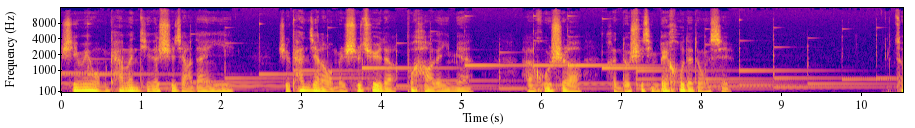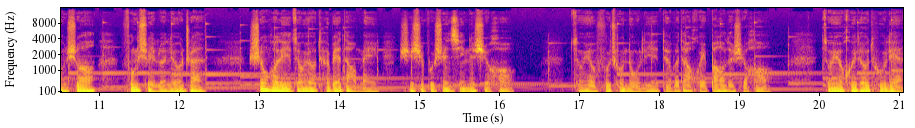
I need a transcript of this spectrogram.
是因为我们看问题的视角单一。只看见了我们失去的不好的一面，而忽视了很多事情背后的东西。总说风水轮流转，生活里总有特别倒霉、事事不顺心的时候，总有付出努力得不到回报的时候，总有灰头土脸、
